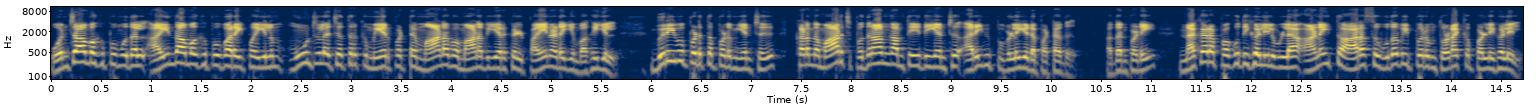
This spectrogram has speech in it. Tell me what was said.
ஒன்றாம் வகுப்பு முதல் ஐந்தாம் வகுப்பு வரை பயிலும் மூன்று லட்சத்திற்கும் மேற்பட்ட மாணவ மாணவியர்கள் பயனடையும் வகையில் விரிவுபடுத்தப்படும் என்று கடந்த மார்ச் பதினான்காம் தேதியன்று அறிவிப்பு வெளியிடப்பட்டது. அதன்படி நகர பகுதிகளில் உள்ள அனைத்து அரசு உதவி பெறும் தொடக்கப் பள்ளிகளில்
